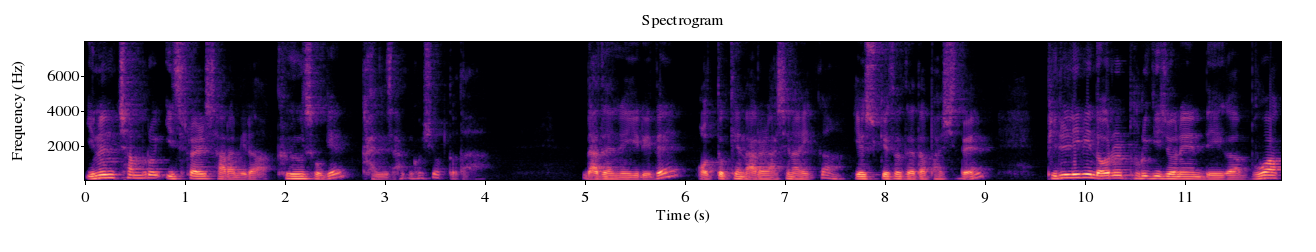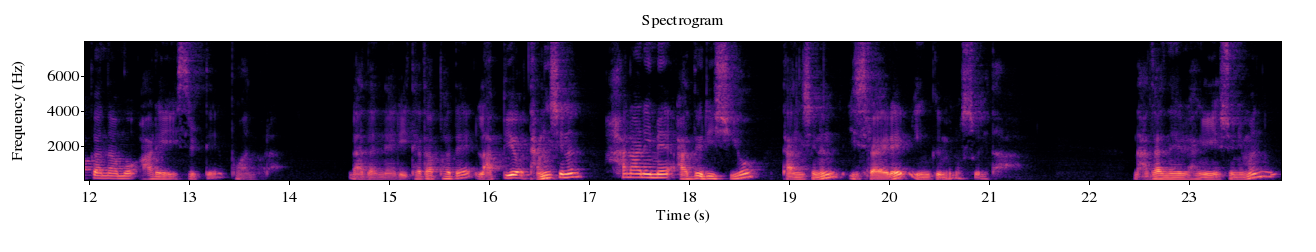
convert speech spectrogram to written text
이는 참으로 이스라엘 사람이라 그 속에 간사한 것이 없도다. 나다니엘이 이르되 어떻게 나를 하시나이까? 예수께서 대답하시되 빌립이 너를 부르기 전에 네가 무화과 나무 아래에 있을 때 보았노라. 나다니엘이 대답하되 라비어 당신은 하나님의 아들이시요 당신은 이스라엘의 임금이로소이다. 나다니엘 향해 예수님은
